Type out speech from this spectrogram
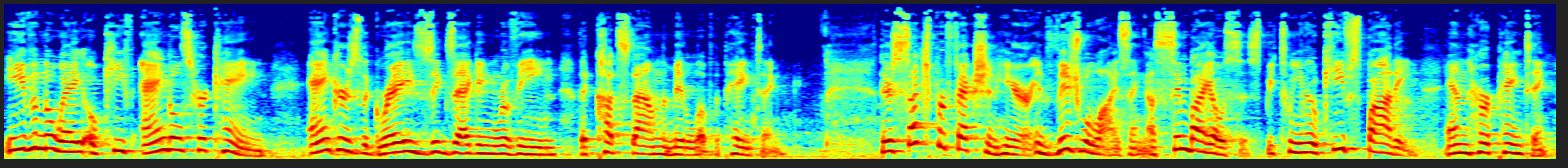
Even the way O'Keeffe angles her cane anchors the gray zigzagging ravine that cuts down the middle of the painting. There's such perfection here in visualizing a symbiosis between O'Keeffe's body and her painting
